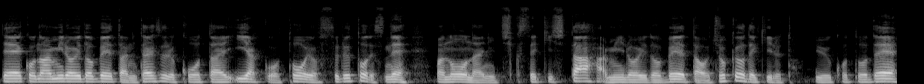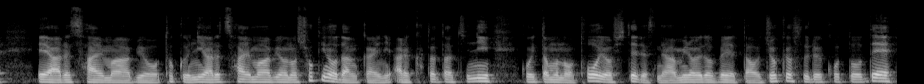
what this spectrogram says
でこのアミロイド β に対する抗体医薬を投与するとですね、まあ、脳内に蓄積したアミロイド β を除去できるということでアルツハイマー病特にアルツハイマー病の初期の段階にある方たちにこういったものを投与してですねアミロイド β を除去することで、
